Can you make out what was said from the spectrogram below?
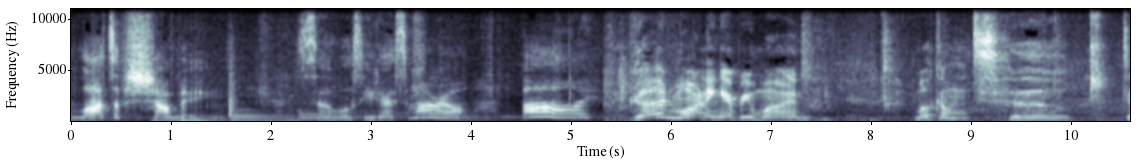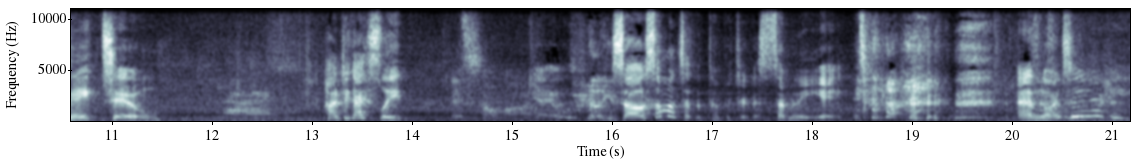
lots of shopping. So we'll see you guys tomorrow. Bye. Good morning, everyone. Welcome to day two. How'd you guys sleep? It's so hot. Yeah, it was really So someone set the temperature to 78. and Lauren's in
